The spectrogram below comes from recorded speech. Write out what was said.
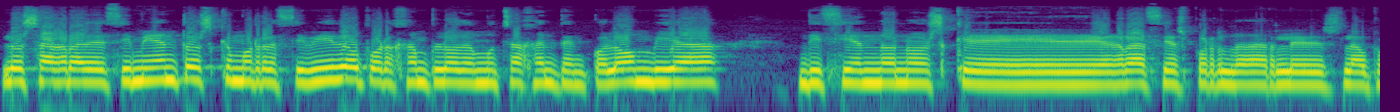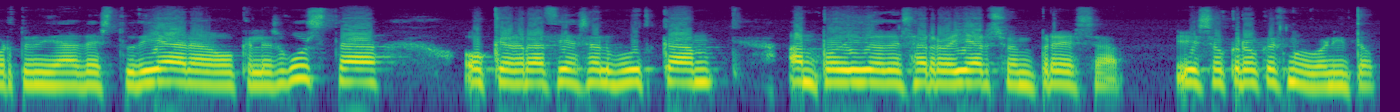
los agradecimientos que hemos recibido, por ejemplo, de mucha gente en Colombia, diciéndonos que gracias por darles la oportunidad de estudiar algo que les gusta, o que gracias al bootcamp han podido desarrollar su empresa. Y eso creo que es muy bonito.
